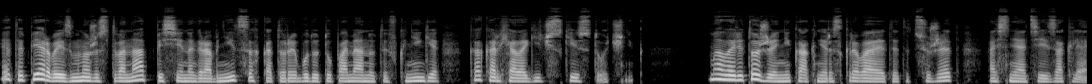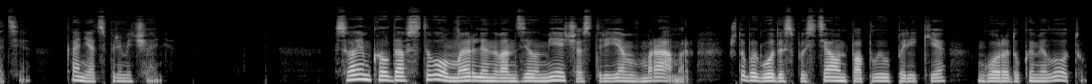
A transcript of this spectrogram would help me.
Это первая из множества надписей на гробницах, которые будут упомянуты в книге как археологический источник. Мэлори тоже никак не раскрывает этот сюжет о снятии заклятия. Конец примечания. Своим колдовством Мерлин вонзил меч острием в мрамор, чтобы годы спустя он поплыл по реке городу Камелоту,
